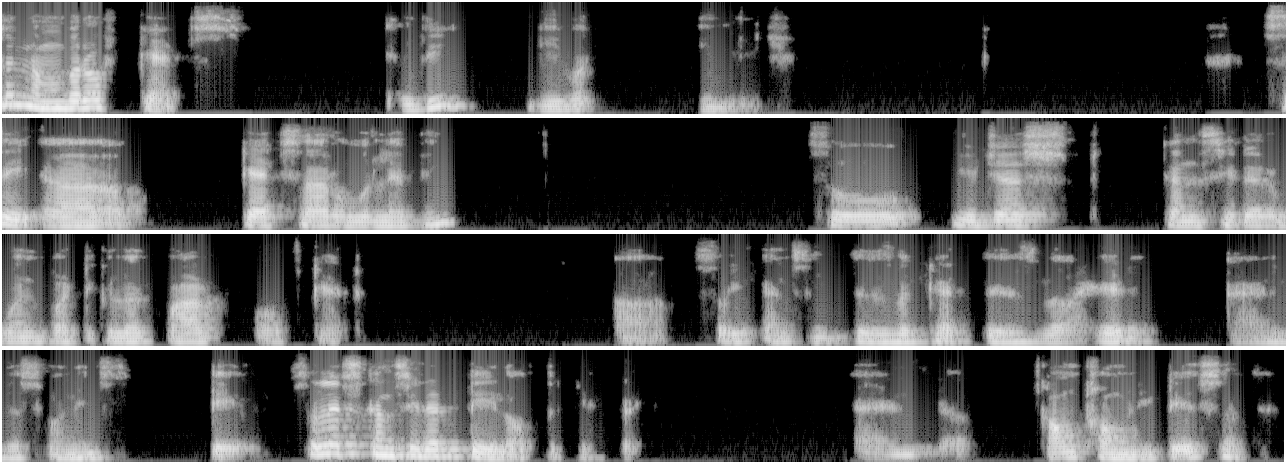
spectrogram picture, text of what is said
the number of cats in the given image. See, uh, cats are overlapping. So you just consider one particular part of cat. Uh, so you can see this is the cat, this is the head, and this one is tail. So let's consider tail of the cat, right? And uh, count how many tails are there.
